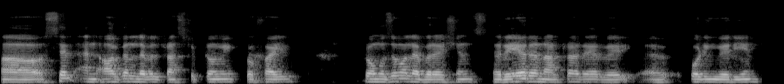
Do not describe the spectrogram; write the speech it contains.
uh, cell and organ level transcriptomic profile, chromosomal aberrations, rare and ultra rare vari uh, coding variant,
